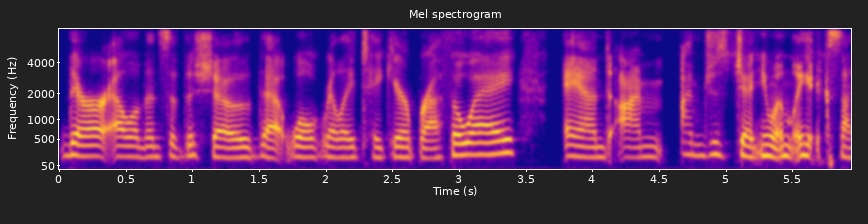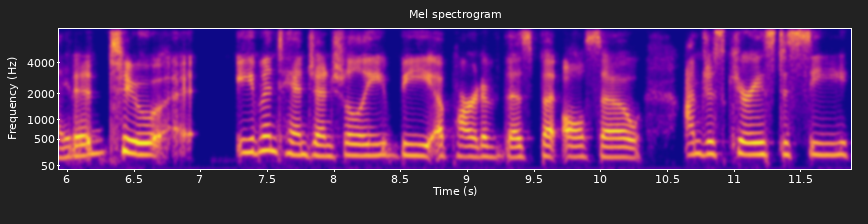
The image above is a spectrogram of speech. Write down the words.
there are elements of the show that will really take your breath away and I'm I'm just genuinely excited to even tangentially be a part of this, but also I'm just curious to see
